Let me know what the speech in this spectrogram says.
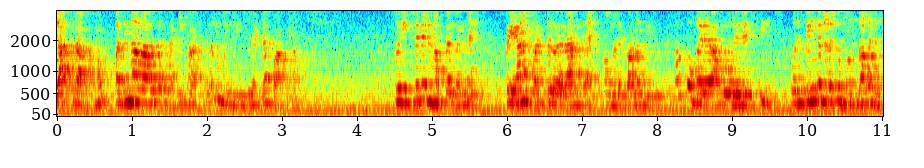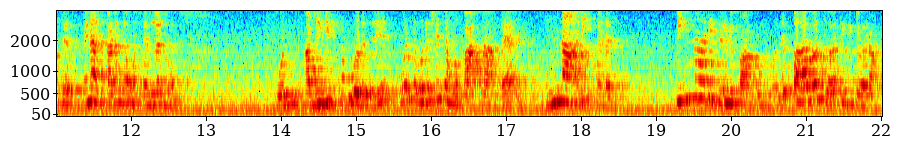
யாத்ராகமம் பதினாலாவது அதிகாரத்துல நம்ம இந்த இன்சிடென்ட்டை பார்க்கலாம். ஸோ இஸ்ரேல் மக்கள் வந்து பிரயாணம் பண்ணிட்டு வராங்க. அவங்களோட காலம் தேசத்துக்கு. அப்போ அவங்க அவங்க ஒரு ரெட் சி ஒரு செங்கடலுக்கு முன்பாக நிற்க ஏன்னா அதை கடந்து அவங்க செல்லணும். ஒன் அப்படி நிற்கும் பொழுது ஒன்று ஒரு விஷயத்தை அவங்க பார்க்குறாங்க. முன்னாடி கடல் பின்னாடி திரும்பி பார்க்கும்போது பார்வை துரத்திக்கிட்டு வரான்.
